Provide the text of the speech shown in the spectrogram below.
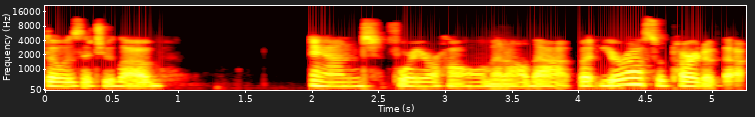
those that you love and for your home and all that but you're also part of that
